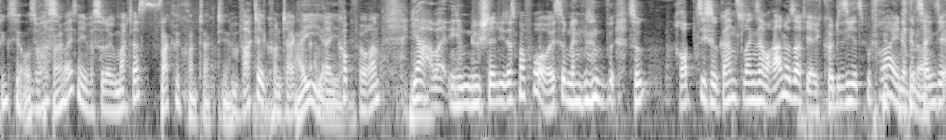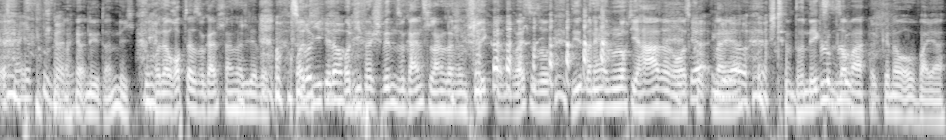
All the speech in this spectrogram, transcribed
Dings hier Du hast, ausgefallen? weiß nicht, was du da gemacht hast. Wackelkontakt hier. Wackelkontakt Ei, an ei, deinen ei. Kopfhörern. Ja, aber du stell dir das mal vor, weißt du, und dann so, robbt sich so ganz langsam ran und sagt, ja, ich könnte Sie jetzt befreien, aber Genau. zeigen Sie erstmal Ihre Kurkarte. Ja, nee, dann nicht. Und dann robbt er so ganz langsam wieder weg. Und, zurück, die, genau. und die verschwinden so ganz langsam im Schlick. Dann, weißt du, so sieht man nachher nur noch die Haare rausgucken. Ja, naja, genau. stimmt. Und nächsten Sommer, genau, oh weia.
